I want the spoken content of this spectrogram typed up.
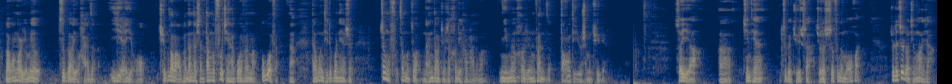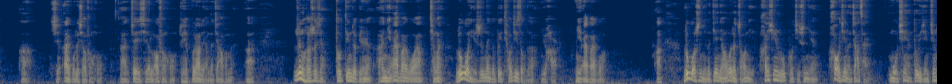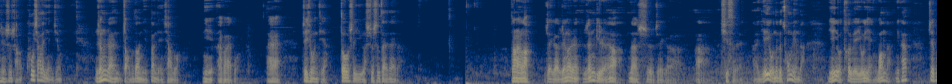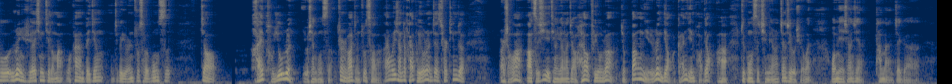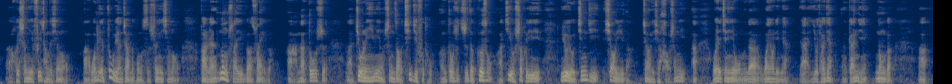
老光棍有没有资格有孩子？也有，娶不到老婆，难道想当个父亲还过分吗？不过分啊。但问题的关键是，政府这么做难道就是合理合法的吗？你们和人贩子到底有什么区别？所以啊啊，今天这个局势啊，就是十分的魔幻。就在这种情况下啊，这些爱国的小粉红啊，这些老粉红，这些不要脸的家伙们啊，任何事情都盯着别人啊，你爱不爱国呀？请问，如果你是那个被调剂走的女孩，你爱不爱国？如果是你的爹娘为了找你含辛茹苦几十年，耗尽了家财，母亲都已经精神失常，哭瞎了眼睛，仍然找不到你半点下落，你爱不爱国？哎。这些问题啊，都是一个实实在在的。当然了，这个人和人，人比人啊，那是这个啊，气死人啊！也有那个聪明的，也有特别有眼光的。你看，这不润学兴起了吗？我看北京这个有人注册了公司，叫海普优润有限公司，正儿八经注册了。哎，我一想，这海普优润这词儿听着耳熟啊啊！仔细一听，原来叫 Help You Run，就帮你润掉，赶紧跑掉啊！这公司起名真是有学问。我们也相信他们这个呃会生意非常的兴隆啊，我们也祝愿这样的公司生意兴隆，把人弄出来一个算一个啊，那都是啊救人一命胜造七级浮屠，嗯，都是值得歌颂啊，既有社会意义又有经济效益的这样一些好生意啊，我也建议我们的网友里面啊有条件赶紧弄个啊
